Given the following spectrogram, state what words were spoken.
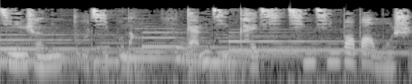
纪凌尘不急不恼，赶紧开启亲亲抱抱模式，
